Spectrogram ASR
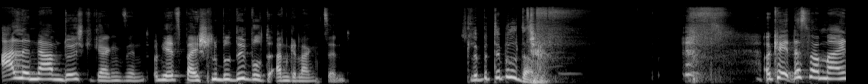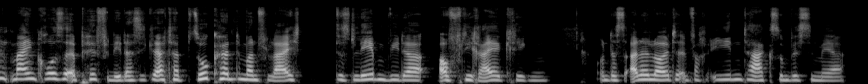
alle Namen durchgegangen sind und jetzt bei Schlibbeldibbel angelangt sind. Schlibbeldibbeldamm. okay, das war mein, mein große Epiphany, dass ich gedacht habe, so könnte man vielleicht das Leben wieder auf die Reihe kriegen und dass alle Leute einfach jeden Tag so ein bisschen mehr,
